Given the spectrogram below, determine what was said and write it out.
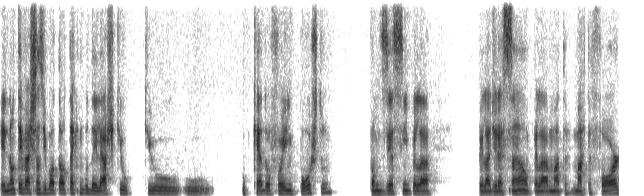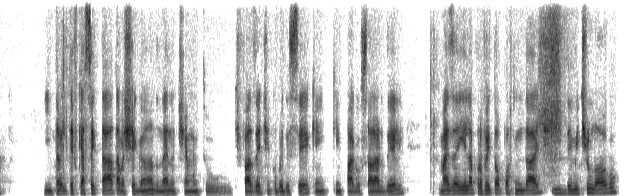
ele não teve a chance de botar o técnico dele. Acho que o, que o, o, o Kedel foi imposto, vamos dizer assim, pela, pela direção, pela Martha, Ford. Então ele teve que aceitar, estava chegando, né? Não tinha muito o que fazer, tinha que obedecer, quem, quem paga o salário dele. Mas aí ele aproveitou a oportunidade e demitiu logo.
